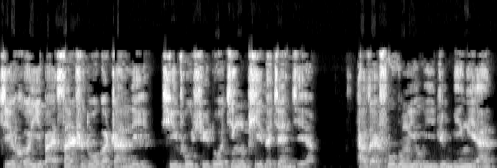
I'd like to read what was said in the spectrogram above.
结合一百三十多个战例，提出许多精辟的见解。他在书中有一句名言：“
